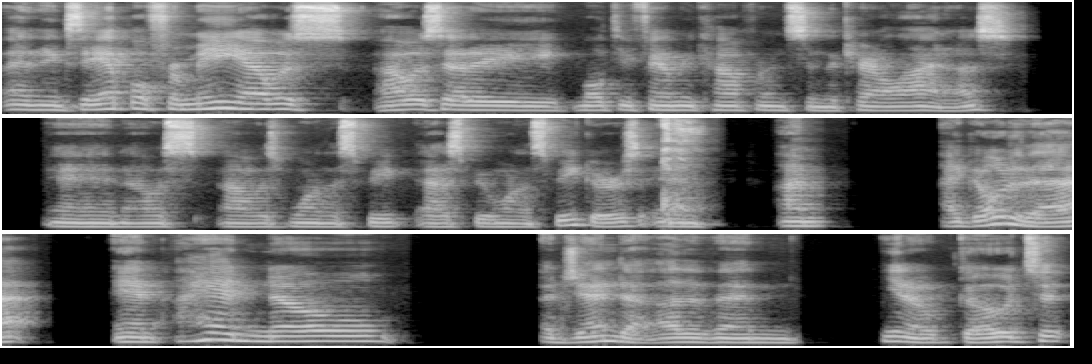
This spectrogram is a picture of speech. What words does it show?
an example for me, I was I was at a multifamily conference in the Carolinas, and I was I was one of the speak asked to be one of the speakers, and I'm I go to that, and I had no agenda other than you know go to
